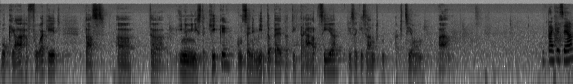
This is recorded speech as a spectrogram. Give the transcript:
wo klar hervorgeht, dass äh, der Innenminister Kickel und seine Mitarbeiter die Drahtzieher dieser gesamten Aktion waren. Danke sehr.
